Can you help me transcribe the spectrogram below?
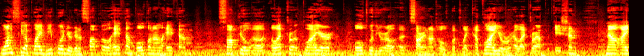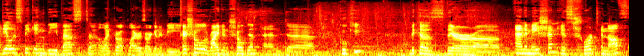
once you apply Deepwood, you're going to swap to Alhaitham, ult on Alhaitham, swap to uh, Electro Applier, ult with your... Uh, sorry, not ult, but like apply your Electro application. Now, ideally speaking, the best uh, Electro appliers are going to be Fischl, Raiden Shogun, and uh, Kuki, because their uh, animation is short enough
